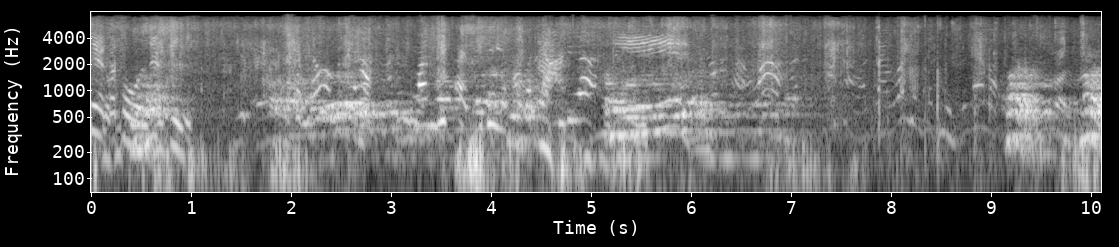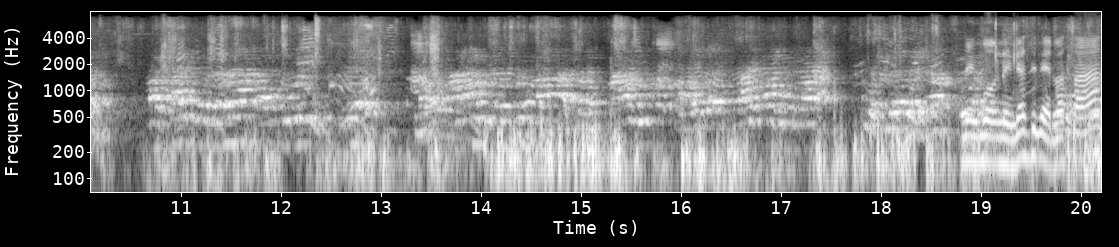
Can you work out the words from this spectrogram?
เนี่ยกระโถนเนี่ยมันนิสัยไม่ดีค่ะอาจาร วันนี้ใส่ไม่ดีมันไม่ดีนี่หนึ่งบวกหนึ่งได้สิบเอ็ดวัซาน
